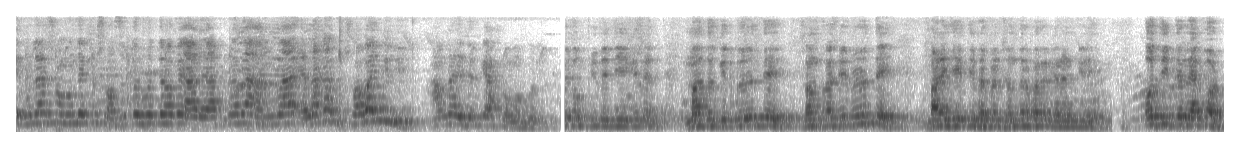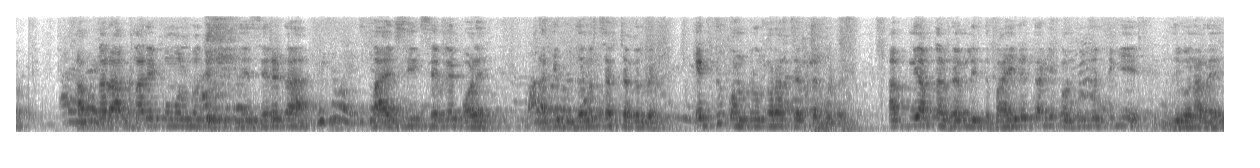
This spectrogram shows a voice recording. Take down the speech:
এগুলার সম্বন্ধে একটু সচেতন হতে হবে, আর আপনারা, আমরা এলাকার সবাই মিলি আমরা এদেরকে আক্রমণ করি। বক্তৃতা দিয়ে গেলেন, মাদকের বিরুদ্ধে, সন্ত্রাসীর বিরুদ্ধে, বাড়ি যেতে পারবেন সুন্দরবনের গ্যারান্টি নেই। অতীতের রেকর্ড আপনারা আপনার এই কোমলমতি যে ছেলেটা ফাইভ সিক্স সেভেনে পড়ে, তাকে বোঝানোর চেষ্টা করবেন, একটু কন্ট্রোল করার চেষ্টা করবেন। আপনি আপনার ফ্যামিলিতে বাইরেরটাকে কন্ট্রোল করতে গিয়ে জীবন হারায়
